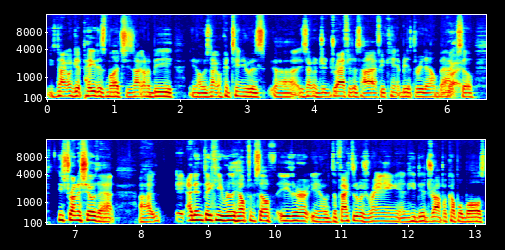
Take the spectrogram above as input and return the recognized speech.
he's not going to get paid as much. He's not going to be, you know, he's not going to continue his, uh, he's not going to draft it as high if he can't be a three down back. Right. So he's trying to show that. Uh, I didn't think he really helped himself either. You know, the fact that it was raining and he did drop a couple balls.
